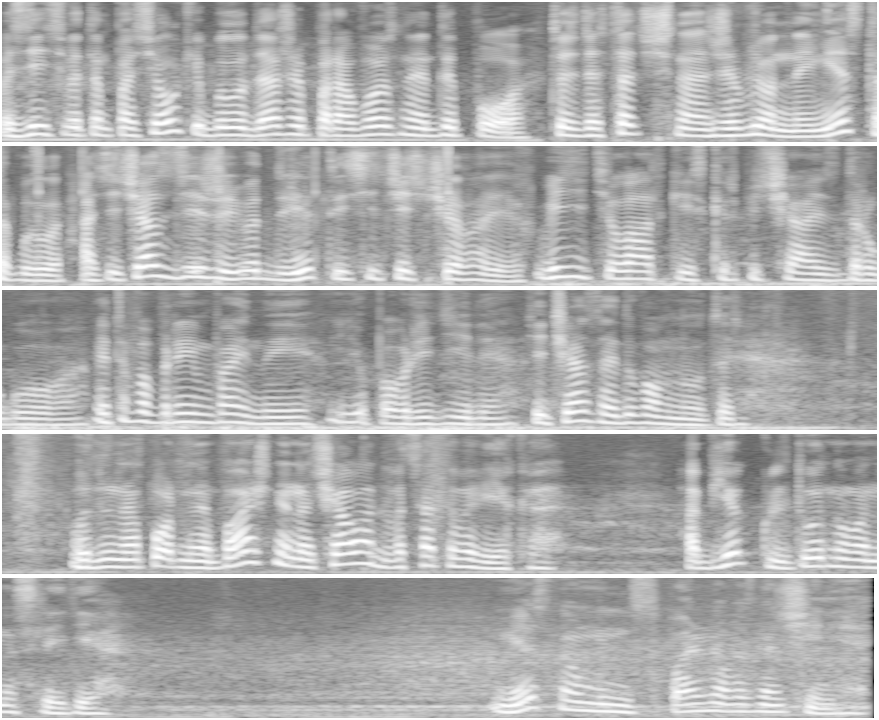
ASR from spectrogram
Вот здесь, в этом поселке, было даже паровозное депо. То есть достаточно оживленное место было. А сейчас здесь живет 2000 человек. Видите латки из кирпича, из другого. Это во время войны ее повредили. Сейчас зайду вовнутрь. Водонапорная башня начала 20 века. Объект культурного наследия. Местного муниципального значения.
